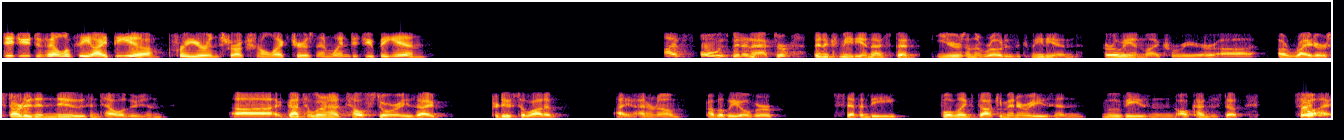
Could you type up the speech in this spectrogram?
did you develop the idea for your instructional lectures, and when did you begin? I've always been an actor, been a comedian. I spent years on the road as a comedian early in my career. Uh, a writer, started in news and television. Uh, got to learn how to tell stories. I produced a lot of, I, I don't know, probably over 70 full-length documentaries and movies and all kinds of stuff. So I,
